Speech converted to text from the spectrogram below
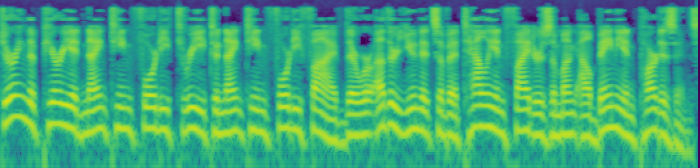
During the period 1943–1945 there were other units of Italian fighters among Albanian partisans,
